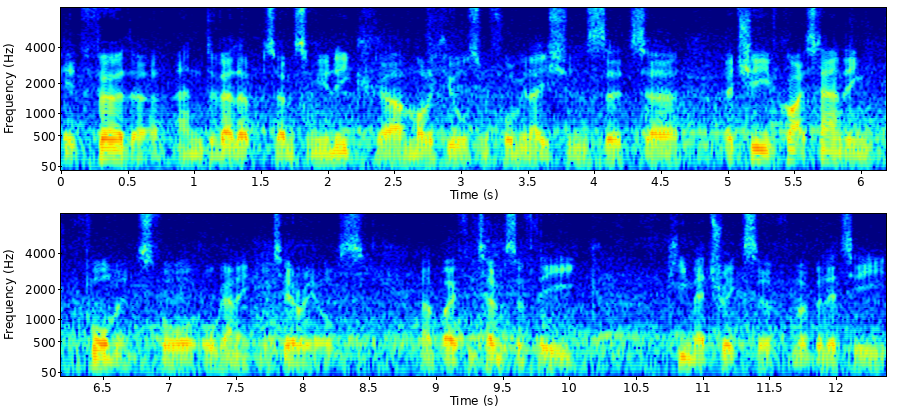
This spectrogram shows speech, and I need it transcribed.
it further and developed um, some unique uh, molecules and formulations that achieve quite outstanding performance for organic materials, both in terms of the key metrics of mobility,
